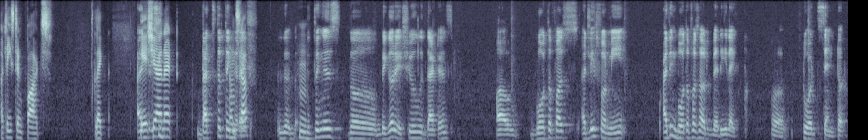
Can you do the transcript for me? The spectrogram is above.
at least in parts. Like I- Asianet. That's the thing, right? stuff? The, the, Hmm. the thing is, the bigger issue with that is, uh, both of us, at least for me, I think both of us are very like uh, towards center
